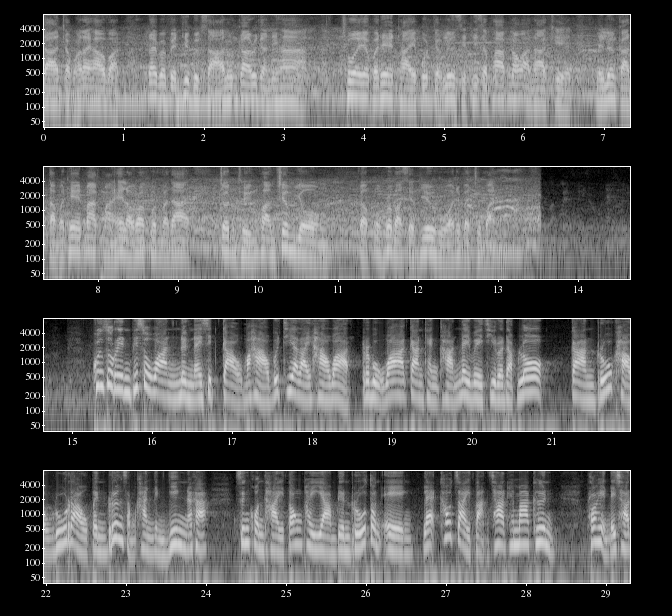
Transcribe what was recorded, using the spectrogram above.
จารย์จากมหาลัยฮาร์วาร์ดได้มาเป็นที่ปรึกษารุ่นเก้ารัชกาลที่ 5 ช่วยให้ประเทศไทยพ้นจากเรื่องสิทธิสภาพนอกอาณาเขต ในเรื่องการต่างประเทศมากมายให้เรารอดพ้นมาได้ จนถึงความเชื่อมโยงกับองค์พระบาทสมเด็จพระเจ้าอยู่หัวในปัจจุบันคุณสุรินทร์พิสุวรรณหนึ่งในสิทธิ์เก่า มหาวิทยาลัยฮาร์วาร์ดระบุว่าการแข่งขันในเวทีระดับโลก การรู้เขารู้เราเป็นเรื่องสำคัญอย่างยิ่งนะคะ ซึ่งคนไทยต้องพยายามเรียนรู้ตนเอง และเข้าใจต่างชาติให้มากขึ้น เพราะเห็นได้ชัด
